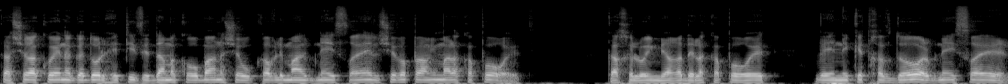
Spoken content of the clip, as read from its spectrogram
כאשר הכהן הגדול התיז את דם הקורבן אשר הוקרב למען בני ישראל שבע פעמים על הכפורת. כך אלוהים ירד אל הכפורת, והעניק את חסדו על בני ישראל.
